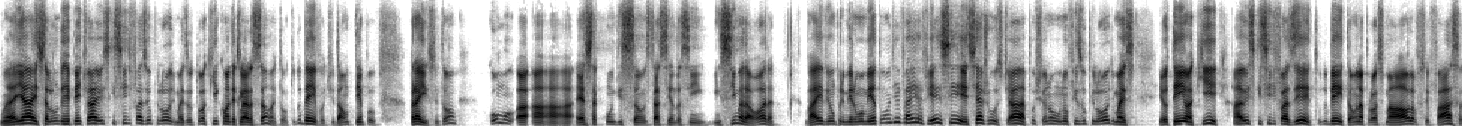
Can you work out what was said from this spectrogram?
não é? e ah, esse aluno, de repente, ah, eu esqueci de fazer o upload, mas eu estou aqui com a declaração, então tudo bem, vou te dar um tempo para isso. Então, como a, a, a, essa condição está sendo assim, em cima da hora, vai haver um primeiro momento onde vai haver esse, esse ajuste. Ah, puxa, eu não, não fiz o upload, mas eu tenho aqui, ah, eu esqueci de fazer, tudo bem, então na próxima aula você faça,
